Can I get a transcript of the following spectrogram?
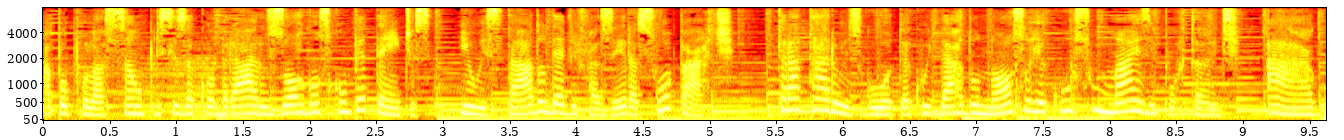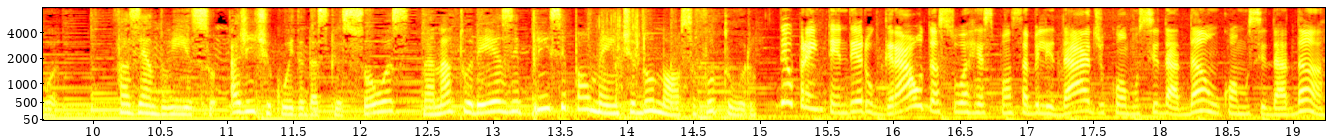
A população precisa cobrar os órgãos competentes e o Estado deve fazer a sua parte. Tratar o esgoto é cuidar do nosso recurso mais importante, a água. Fazendo isso, a gente cuida das pessoas, da natureza e principalmente do nosso futuro. Deu para entender o grau da sua responsabilidade como cidadão, como cidadã?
